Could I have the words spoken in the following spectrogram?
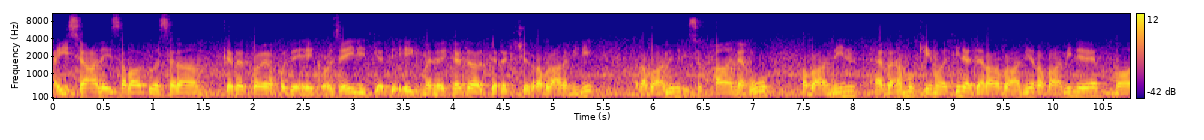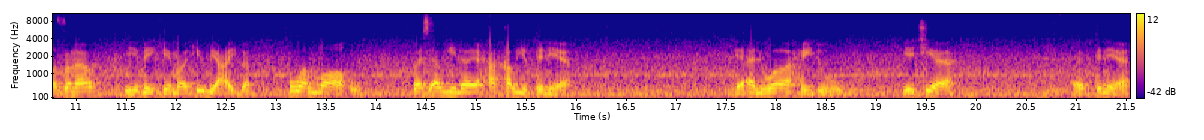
عيسى عليه الصلاة والسلام كذا كرة خده إيك عزيز كذا إيك ملائكته كذا كشيء رب العالمين. رب العالمين سبحانه رب العالمين أفهمو كيماتين دنا رب العالمين رب العالمين ما ظنوا يبي كيماتي وبيعيبه هو الله. بس أو إله حق ويبتنيا الواحد. يتيا ويبتنيا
